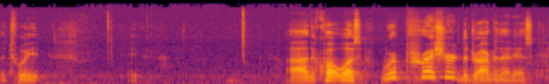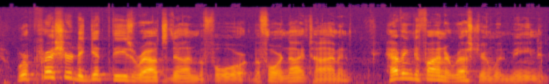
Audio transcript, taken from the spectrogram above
the tweet. Uh, the quote was, "We're pressured, the driver that is, we're pressured to get these routes done before before nighttime, and having to find a restroom would mean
